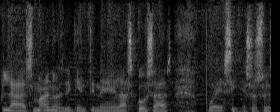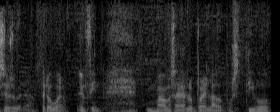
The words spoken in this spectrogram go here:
las manos de quien tiene las cosas, pues sí, eso, eso es verdad. Pero bueno, en fin, vamos a verlo por el lado positivo.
